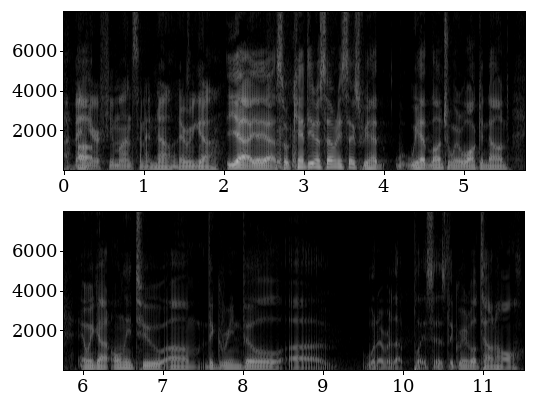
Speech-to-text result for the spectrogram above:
I've been uh, here a few months and I know. There we go. Yeah, yeah, yeah. So Cantina 76, we had we had lunch and we were walking down, and we got only to um the Greenville uh whatever that place is, the Greenville Town Hall,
